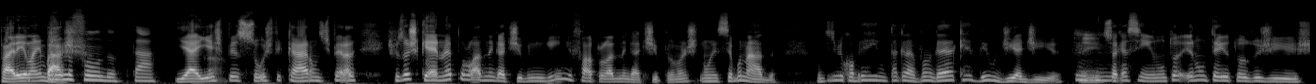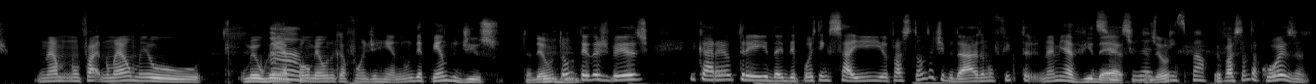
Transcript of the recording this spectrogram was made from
Parei lá Parou embaixo. no fundo, tá. E aí Ah. as pessoas ficaram desesperadas. As pessoas querem, não é pelo lado negativo. Ninguém me fala pelo lado negativo, pelo menos não recebo nada. Muita gente me cobra, "E aí, não tá gravando, a galera quer ver o dia a dia. Sim. Uhum. Só que assim, eu não, tô, eu não treino todos os dias. Não é, não fa, não é o meu o meu ganha-pão, Ah. minha única fonte de renda. Não dependo disso, entendeu? Então Uhum. eu treino às vezes e, cara, eu treino, aí depois tem que sair. Eu faço tantas atividades, eu não fico. Não é minha vida Sua essa, atividade entendeu? principal. Eu faço tanta coisa.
